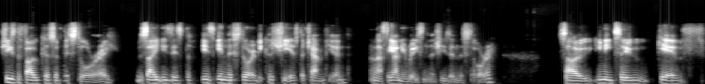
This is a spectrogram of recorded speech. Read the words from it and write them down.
She's the focus of this story. Mercedes is the is in this story because she is the champion, and that's the only reason that she's in this story. So you need to give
